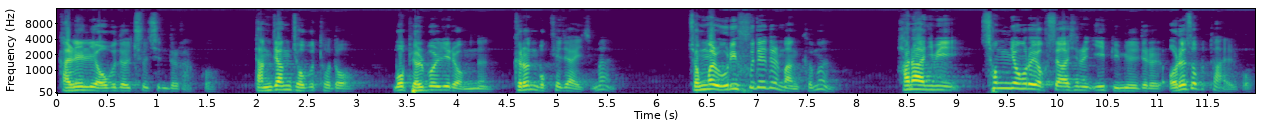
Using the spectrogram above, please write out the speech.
갈릴리 어부들 출신들 같고 당장 저부터도 뭐 별 볼일 없는 그런 목회자이지만 정말 우리 후대들만큼은 하나님이 성령으로 역사하시는 이 비밀들을 어려서부터 알고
